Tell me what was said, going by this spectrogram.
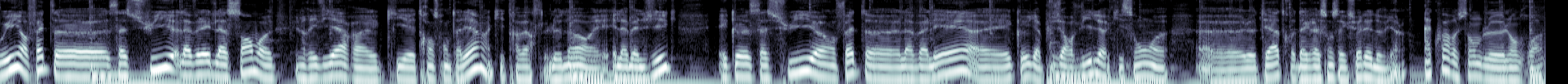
Oui, en fait, euh, ça suit la vallée de la Sambre, une rivière euh, qui est transfrontalière, qui traverse le nord et, la Belgique, et que ça suit euh, en fait la vallée et qu'il y a plusieurs villes qui sont le théâtre d'agressions sexuelles et de viols. À quoi ressemble l'endroit?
